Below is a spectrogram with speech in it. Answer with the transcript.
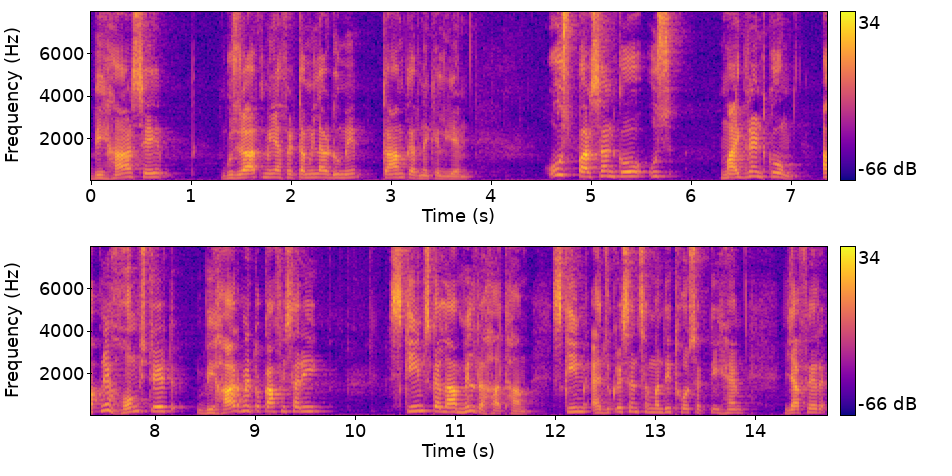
बिहार से गुजरात में या फिर तमिलनाडु में काम करने के लिए। उस पर्सन को, उस माइग्रेंट को अपने होम स्टेट बिहार में तो काफ़ी सारी स्कीम्स का लाभ मिल रहा था। स्कीम एजुकेशन संबंधित हो सकती है या फिर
